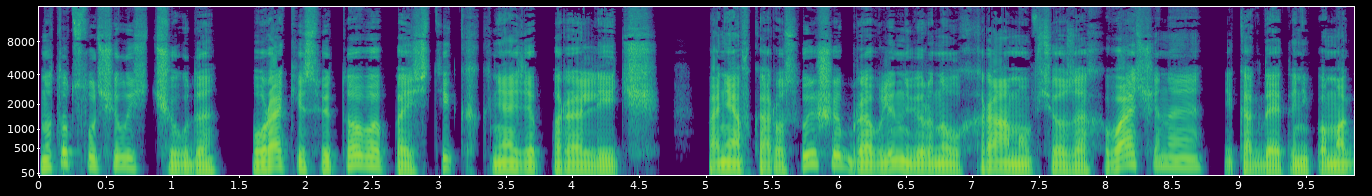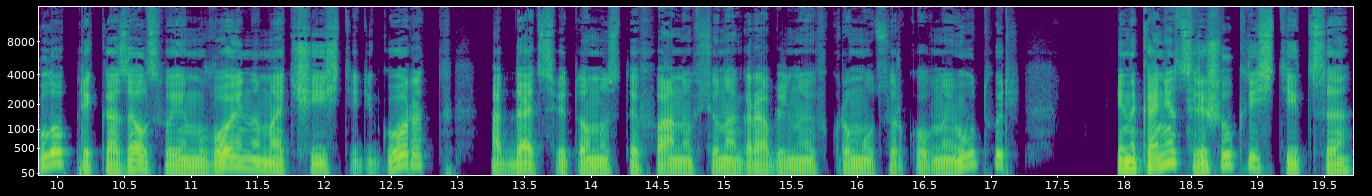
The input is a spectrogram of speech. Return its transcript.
Но тут случилось чудо. У раки святого постиг князя паралич. Поняв кару свыше, Бравлин вернул храму все захваченное, и когда это не помогло, приказал своим воинам очистить город, отдать святому Стефану всю награбленную в Круму церковную утварь, и, наконец, решил креститься.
